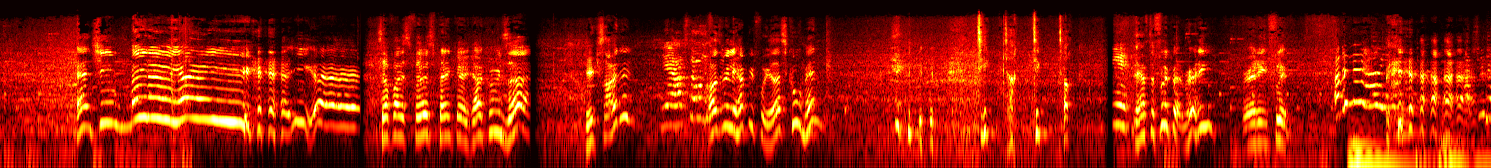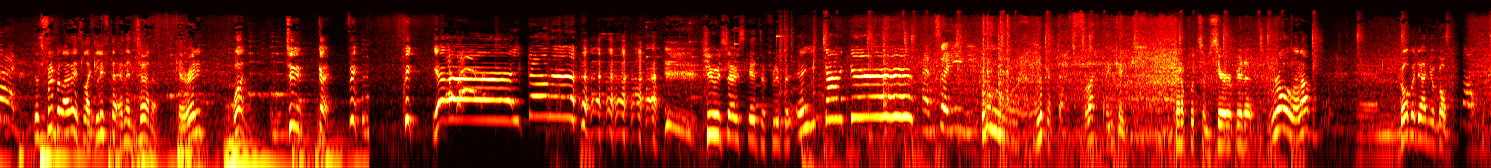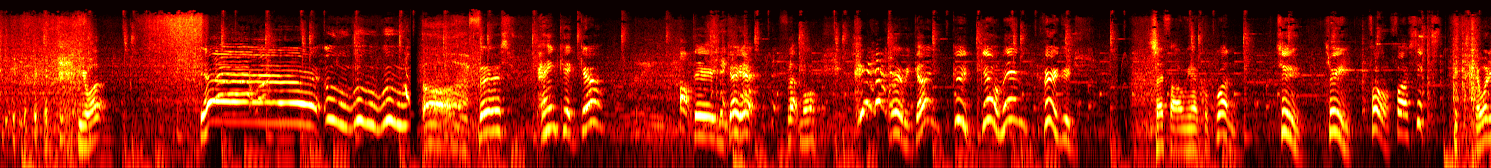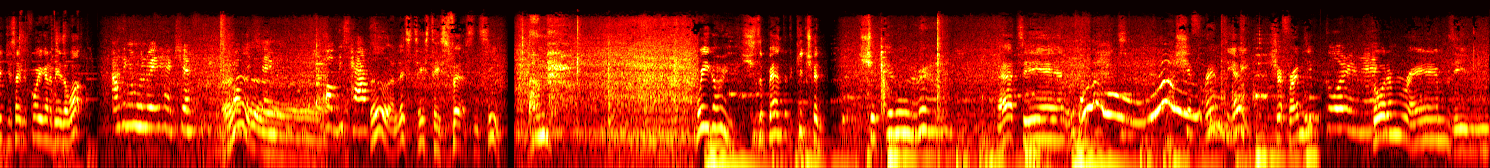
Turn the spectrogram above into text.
And she made it! Yay! yeah! Sapphire's first pancake. How cool is that? You excited? Yeah, I still want to. I was really happy for you. That's cool, man. tick tock, tick tock. Yeah. You have to flip it. Ready? Ready, flip. Just flip it like this, like lift it and then turn it. Okay, ready? One, two, go. Flip. Quick. Yeah! You got it! she was so scared to flip it. And you got it, girl! That's so easy. Ooh, look at that flat pancake. Gonna put some syrup in it, roll it up, and gob it down your gob. you what? Yeah! Ooh, ooh, ooh. Oh, first pancake, girl. Oh. There you go, yeah. Flat more. There we go. Good girl, man. Very good. So far, we have cooked one, two, three, four, five, six. now, what did you say before? You're going to be the what? I think I'm gonna be the head chef of this, table, Oh, of this house. oh, let's taste taste first and see. Um, where are you going? She's abandoned the kitchen. All around. That's it. Woo! Woo! Chef Ramsay, eh? Chef Ramsay? Gordon. man. Gordon Ramsay.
